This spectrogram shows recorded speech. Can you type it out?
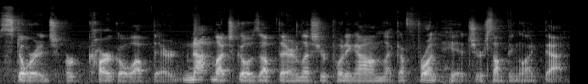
storage or cargo up there. Not much goes up there unless you're putting on like a front hitch or something like that.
